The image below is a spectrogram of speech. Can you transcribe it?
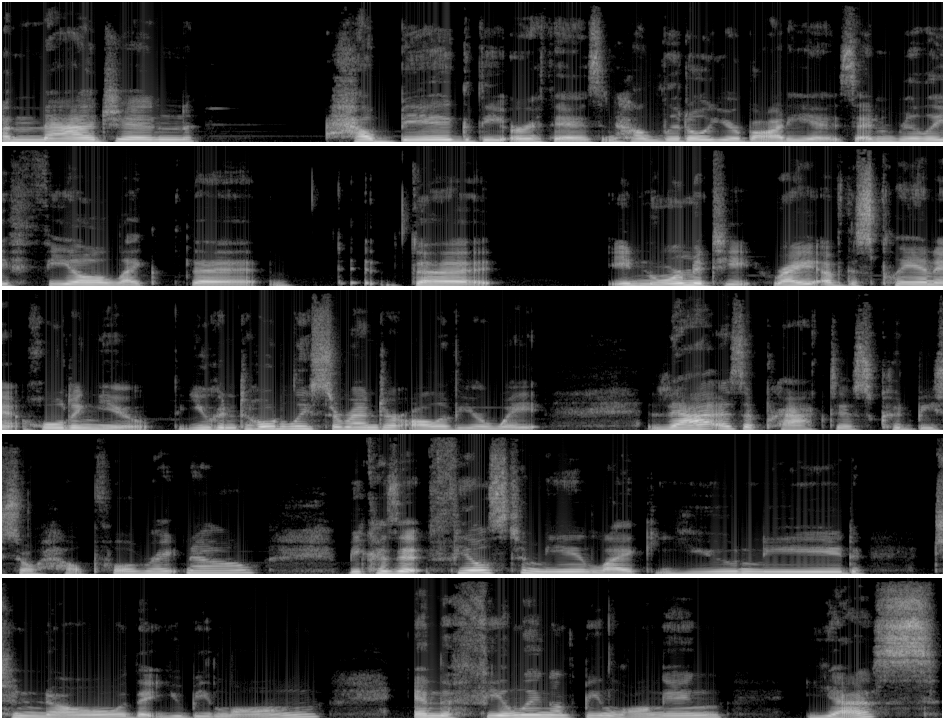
imagine how big the earth is and how little your body is and really feel like the the enormity right of this planet holding you you can totally surrender all of your weight that as a practice could be so helpful right now because it feels to me like you need to know that you belong. And the feeling of belonging, yes,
